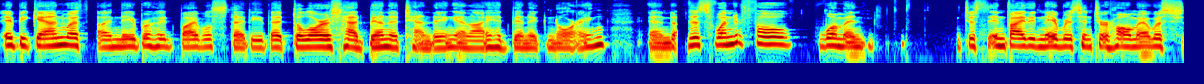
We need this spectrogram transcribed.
it began with a neighborhood Bible study that Dolores had been attending and I had been ignoring, and this wonderful woman just invited neighbors into her home. It was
